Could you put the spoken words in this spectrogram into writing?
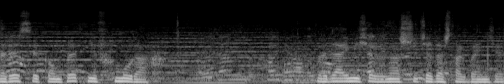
Rysy kompletnie w chmurach. Wydaje mi się, że na szczycie też tak będzie.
